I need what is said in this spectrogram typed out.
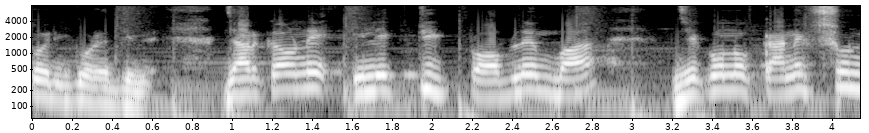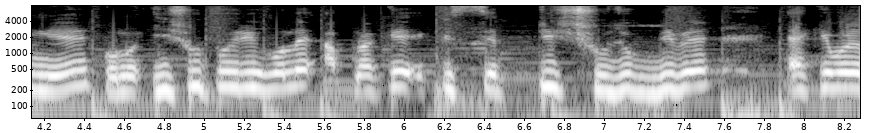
তৈরি করে দিবে। যার কারণে ইলেকট্রিক প্রবলেম বা যে কোনো কানেকশন নিয়ে কোনো ইস্যু তৈরি হলে আপনাকে একটি সেফটির সুযোগ দিবে, একেবারে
